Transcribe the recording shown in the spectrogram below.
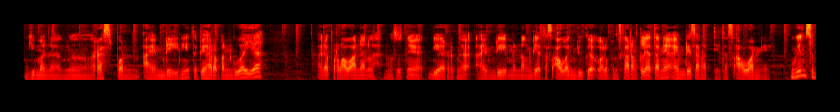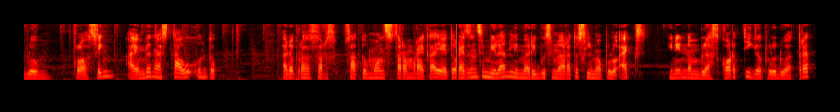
gimana ngerespon AMD ini tapi harapan gue ya ada perlawanan lah. Maksudnya biar nggak AMD menang di atas awan juga walaupun sekarang kelihatannya AMD sangat di atas awan ya. Mungkin sebelum closing AMD ngasih tahu untuk ada prosesor satu monster mereka yaitu Ryzen 9 5950X ini 16 core 32 thread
